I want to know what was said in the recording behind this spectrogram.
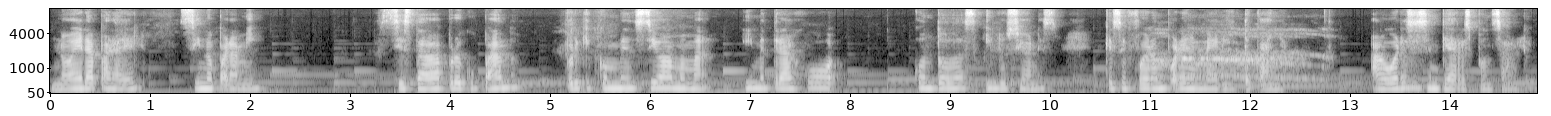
No era para él, sino para mí. Si estaba preocupando, porque convenció a mamá y me trajo con todas ilusiones que se fueron por el mérito caño. Ahora se sentía responsable.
